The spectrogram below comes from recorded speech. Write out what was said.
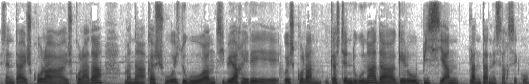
Zenta eskola, eskola da, baina kasu ez dugu antzi behar ere eskolan ikasten duguna da gero bizian plantan ezartzeko.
